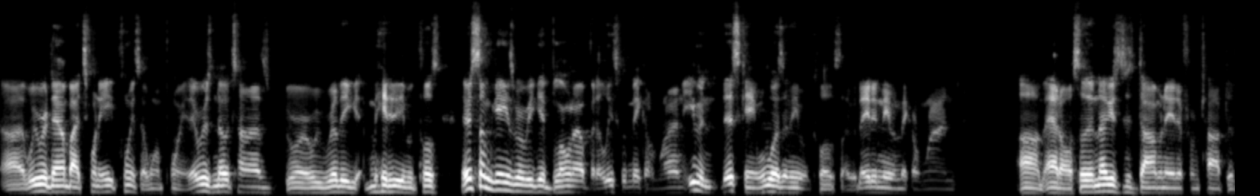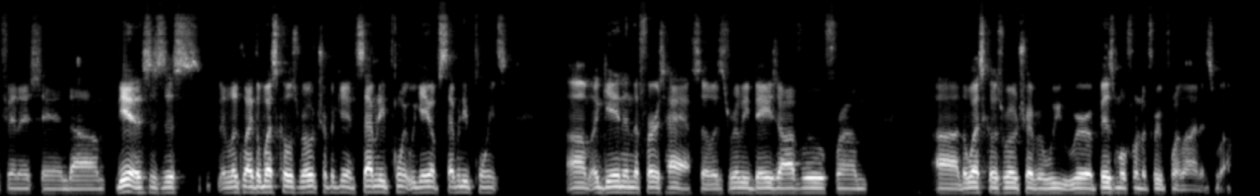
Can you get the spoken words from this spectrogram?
Uh, we were down by 28 points at one point. There was no times where we really made it even close. There's some games where we get blown out, but at least we make a run. Even this game, it wasn't even close. Like they didn't even make a run um, at all. So the Nuggets just dominated from top to finish. And um, yeah, this is just it looked like the West Coast road trip again. 70 point, we gave up 70 points um, again in the first half. So it's really deja vu from uh, the West Coast road trip. And we were abysmal from the three point line as well.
